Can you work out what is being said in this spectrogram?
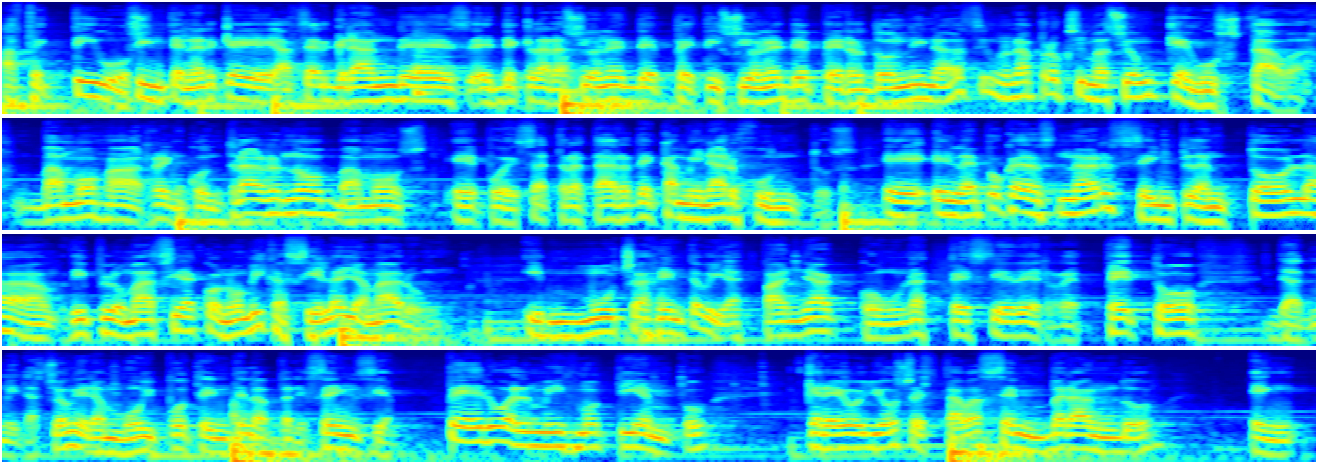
afectivo, sin tener que hacer grandes eh, declaraciones de peticiones de perdón ni nada, sino una aproximación que gustaba. Vamos a reencontrarnos, vamos eh, pues a tratar de caminar juntos. Eh, en la época de Aznar se implantó la diplomacia económica, así la llamaron. Y mucha gente veía a España con una especie de respeto, de admiración, era muy potente la presencia. Pero al mismo tiempo, creo yo, se estaba sembrando en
